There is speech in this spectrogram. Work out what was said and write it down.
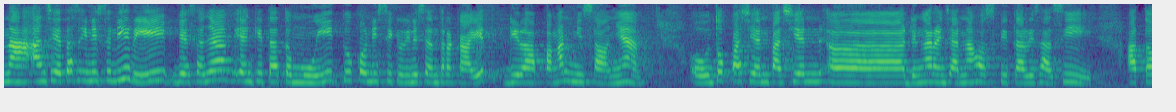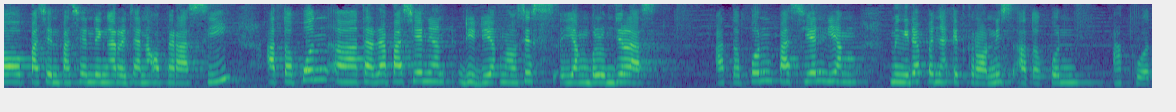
Nah, ansietas ini sendiri biasanya yang kita temui itu kondisi klinis yang terkait di lapangan misalnya oh, untuk pasien-pasien e, dengan rencana hospitalisasi atau pasien-pasien dengan rencana operasi ataupun e, terhadap pasien yang didiagnosis yang belum jelas ataupun pasien yang mengidap penyakit kronis ataupun akut.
